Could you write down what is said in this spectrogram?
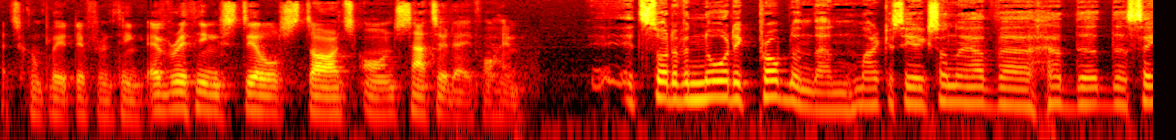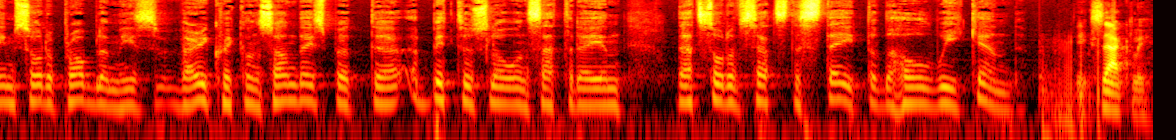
That's a complete different thing. Everything still starts on Saturday for him. It's sort of a Nordic problem then. Marcus Ericsson have uh, had the, the same sort of problem. He's very quick on Sundays, but uh, a bit too slow on Saturday, and that sort of sets the state of the whole weekend. Exactly,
